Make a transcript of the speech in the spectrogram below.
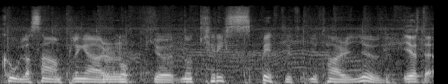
coola samplingar Mm. och uh, något krispigt git- gitarrljud. Just det.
